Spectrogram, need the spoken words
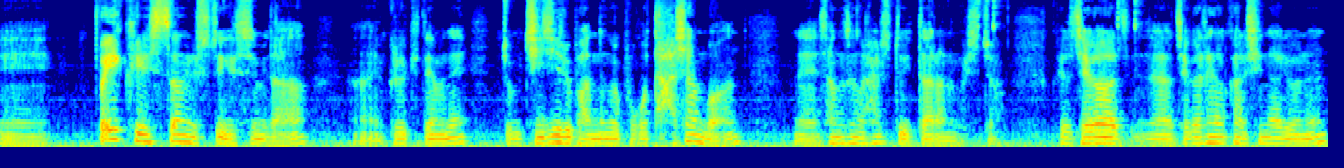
예, 페이크 일성일 수도 있습니다. 아, 그렇기 때문에 좀 지지를 받는 걸 보고 다시 한번 네, 상승을 할 수도 있다라는 것이죠. 그래서 제가 아, 제가 생각하는 시나리오는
